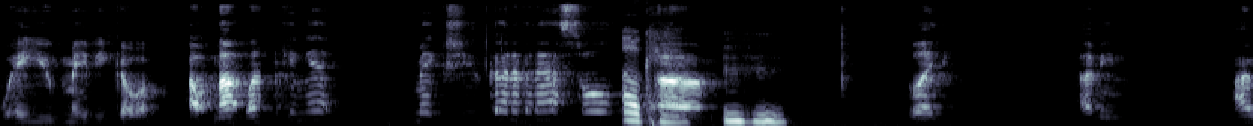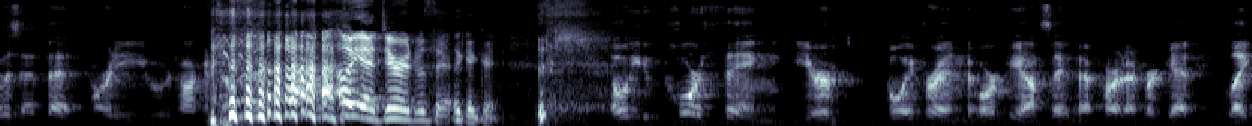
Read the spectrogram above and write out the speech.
way you maybe go about not liking it makes you kind of an asshole. Okay. Um, mm-hmm. like, I mean, I was at that party you were talking about. oh yeah, Jared was there. Okay, great. oh, you poor thing. Your boyfriend or fiance at that part, I forget, like,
